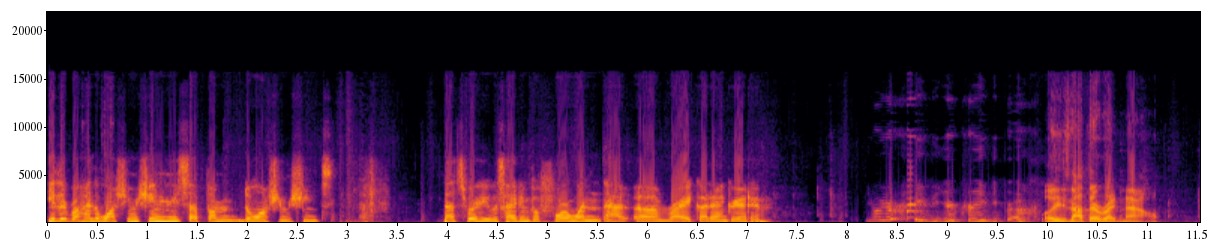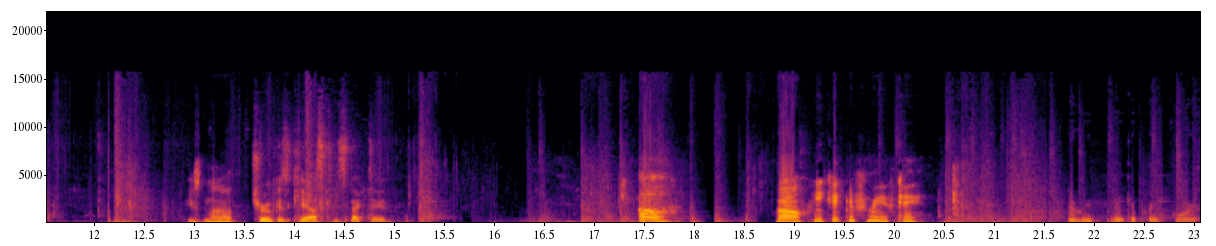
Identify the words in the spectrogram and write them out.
Either behind the washing machine or he's up on the washing machines. That's where he was hiding before when at, um, Riot got angry at him. Yo, you're crazy. You're crazy, bro. Well, he's not there right now. He's not. True, because Chaos can spectate. Oh. Oh, he kicked him from AFK. Did we make a break for it?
